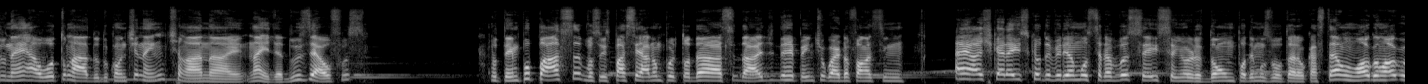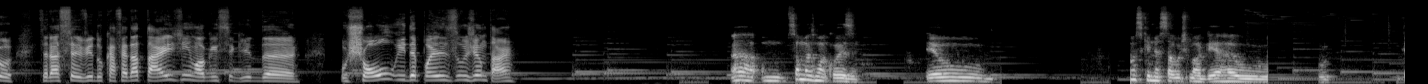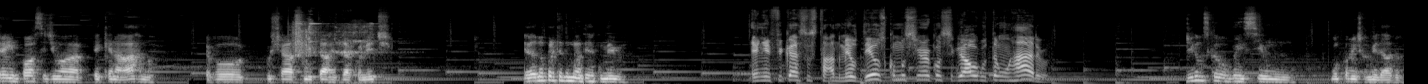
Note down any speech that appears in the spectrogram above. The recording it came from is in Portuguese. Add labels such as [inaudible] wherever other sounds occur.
Voltando, né, ao outro lado do continente, lá na, na Ilha dos Elfos. O tempo passa, vocês passearam por toda a cidade, de repente o guarda fala assim: É, acho que era isso que eu deveria mostrar a vocês, senhor Dom. Podemos voltar ao castelo? Logo, logo será servido o café da tarde, logo em seguida o show e depois o jantar. Ah, um, só mais uma coisa. Eu. Digamos que nessa última guerra eu. eu entrei em posse de uma pequena arma. Eu vou puxar a cimitarra de Draconite. Eu não pretendo manter comigo. Ele fica assustado: Meu Deus, como o senhor conseguiu algo tão raro? Digamos que eu venci um, um oponente formidável.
